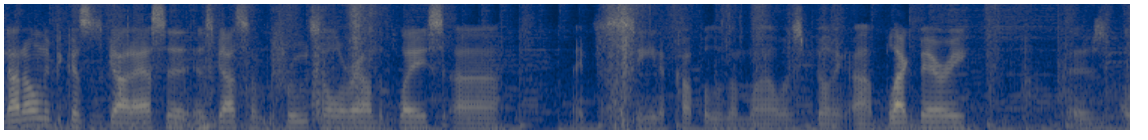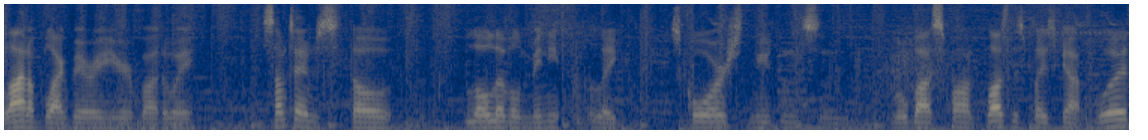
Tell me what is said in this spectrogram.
not only because it's got acid, it's got some fruits all around the place. Uh, I've seen a couple of them while I was building. Uh, blackberry. There's a lot of blackberry here, by the way. Sometimes, though, low-level mini like scorched mutants and robots spawn. Plus, this place got wood.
